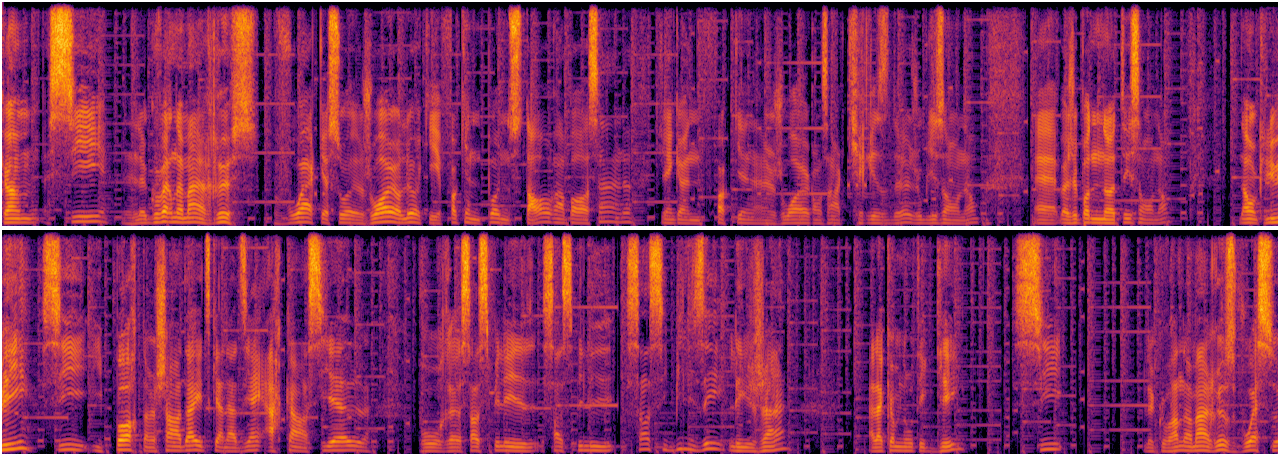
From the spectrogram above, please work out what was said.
Comme si le gouvernement russe voit que ce joueur-là, qui est fucking pas une star en passant, là, j'ai qu'un fucking un joueur qu'on s'en crise de, j'ai oublié son nom. Euh, ben, j'ai pas noté son nom. Donc lui, s'il porte un chandail du Canadien arc-en-ciel pour euh, sensibiliser les gens, à la communauté gay, si le gouvernement russe voit ça,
